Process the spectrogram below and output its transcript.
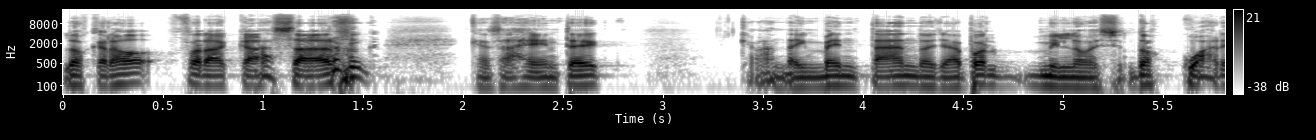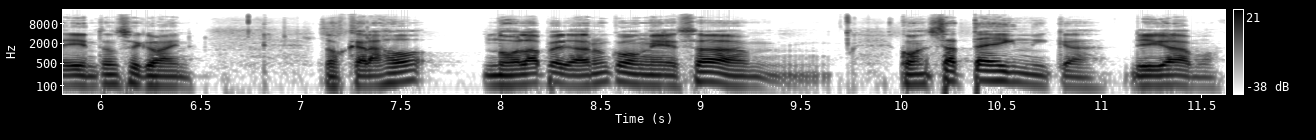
Los carajos fracasaron. Que esa gente que anda inventando ya por 1940, no sé qué vaina. Los carajos no la pegaron con esa, con esa técnica, digamos.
